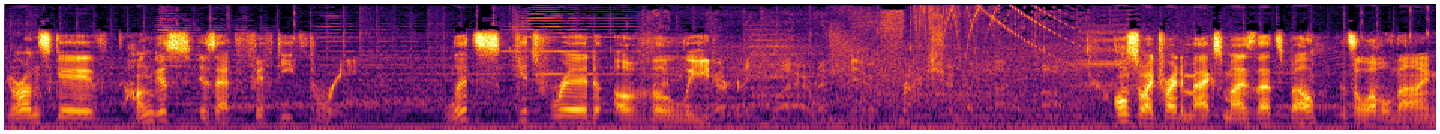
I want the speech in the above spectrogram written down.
You're unscathed, Hungus is at 53. Let's get rid of the leader. Also, I tried to maximize that spell. It's a level 9.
